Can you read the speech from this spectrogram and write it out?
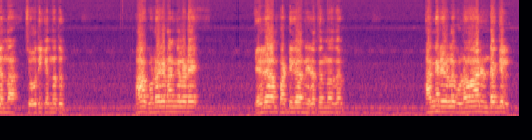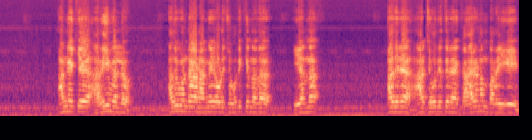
എന്ന് ചോദിക്കുന്നതും ആ ഗുണഗണങ്ങളുടെ എല്ലാം പട്ടിക നിരത്തുന്നതും അങ്ങനെയുള്ള ഗുണവാനുണ്ടെങ്കിൽ അങ്ങയ്ക്ക് അറിയുമല്ലോ. അതുകൊണ്ടാണ് അങ്ങയോട് ചോദിക്കുന്നത് എന്ന് അതിന് ആ ചോദ്യത്തിന് കാരണം പറയുകയും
